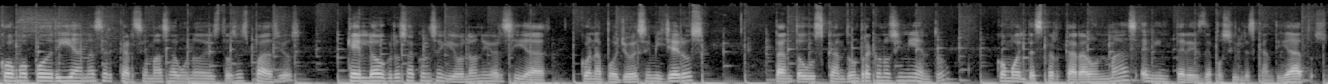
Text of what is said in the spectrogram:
cómo podrían acercarse más a uno de estos espacios, qué logros ha conseguido la universidad con apoyo de semilleros, tanto buscando un reconocimiento como el despertar aún más el interés de posibles candidatos.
